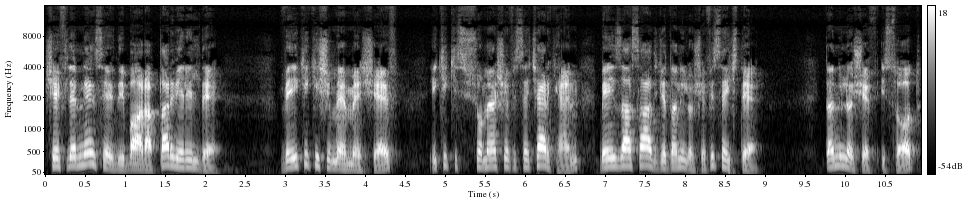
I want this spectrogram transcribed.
şeflerin en sevdiği baharatlar verildi. Ve iki kişi Mehmet Şef, iki kişi Somer Şef'i seçerken Beyza sadece Danilo Şef'i seçti. Danilo Şef isot,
